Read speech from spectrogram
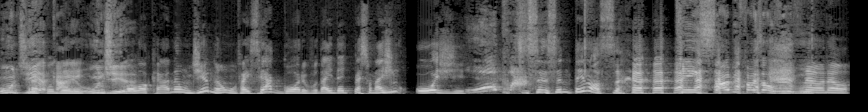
Um dia, pra poder Caio, um dia. Colocar. Não, um dia não, vai ser agora. Eu vou dar a ideia de personagem hoje. Opa! Você não tem noção. Quem sabe faz ao vivo. Não, não.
